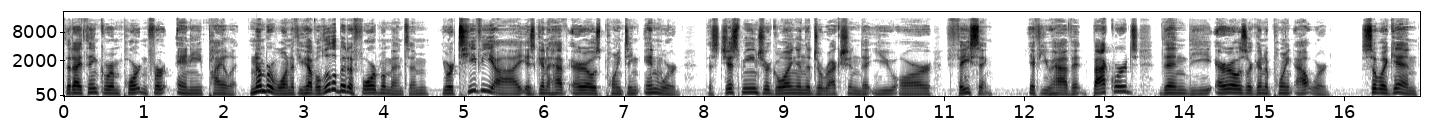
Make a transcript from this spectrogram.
that I think are important for any pilot. Number one, if you have a little bit of forward momentum, your TVI is going to have arrows pointing inward. This just means you're going in the direction that you are facing. If you have it backwards, then the arrows are going to point outward. So again,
